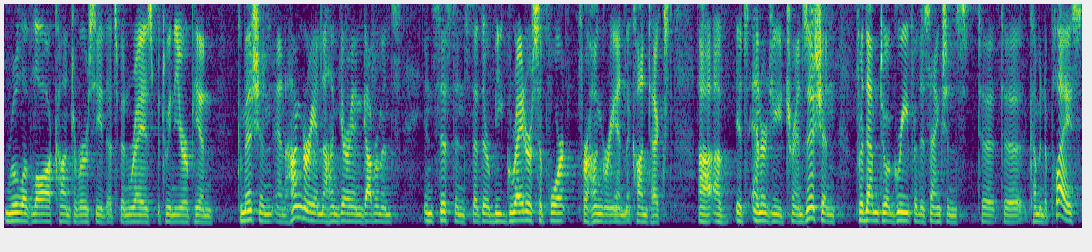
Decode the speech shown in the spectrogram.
rule of law controversy that's been raised between the European Commission and Hungary and the Hungarian government's insistence that there be greater support for Hungary in the context uh, of its energy transition for them to agree for the sanctions to, to come into place.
